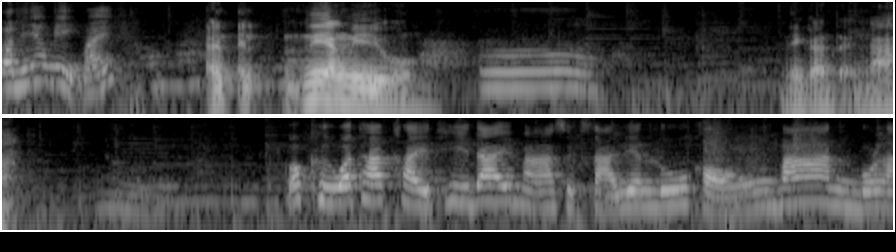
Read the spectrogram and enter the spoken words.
ตอนนี้ยังมีอีกไหมอันอันนี่ยังมีอยู่อืมนี่การแต่งงาน ก็คือว่าถ้าใครที่ได้มาศึกษาเรียนรู้ของบ้านโบร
